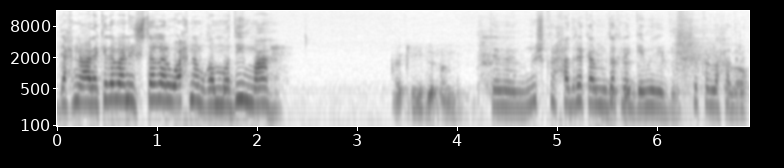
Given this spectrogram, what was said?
ده إحنا على كده بقى نشتغل وإحنا مغمضين معاها. أكيد يا فندم. تمام. نشكر حضرتك على المداخلة الجميلة دي. شكرا لحضرتك.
